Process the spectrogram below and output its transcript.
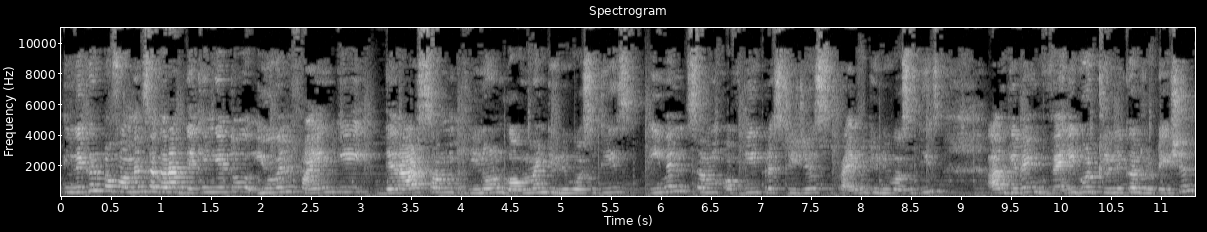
क्लिनिकल परफॉर्मेंस अगर आप देखेंगे तो यू विल फाइंड कि there are some renowned government universities even some of the prestigious private universities are giving very good clinical rotation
